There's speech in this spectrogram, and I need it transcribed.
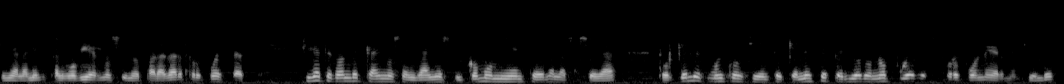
señalamientos al gobierno, sino para dar propuestas. Fíjate dónde caen los engaños y cómo miente él a la sociedad, porque él es muy consciente que en este periodo no puedes proponer, ¿me entiendes?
